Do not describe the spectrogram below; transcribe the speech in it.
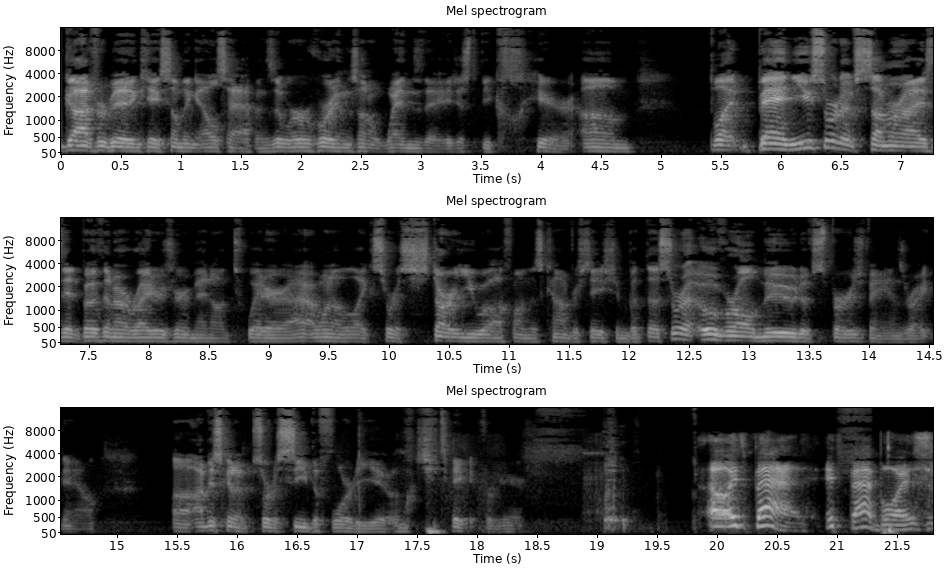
God forbid, in case something else happens, that we're recording this on a Wednesday, just to be clear. Um, but Ben, you sort of summarized it both in our writers' room and on Twitter. I, I want to like sort of start you off on this conversation, but the sort of overall mood of Spurs fans right now. Uh, I'm just going to sort of cede the floor to you and let you take it from here. Oh, it's bad. It's bad, boys.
